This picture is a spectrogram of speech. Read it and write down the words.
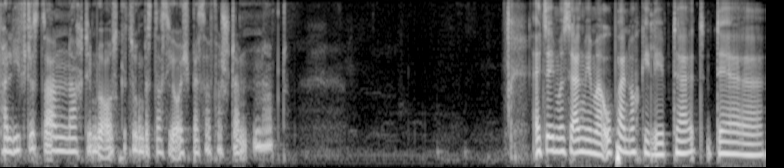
verlief es dann, nachdem du ausgezogen bist, dass ihr euch besser verstanden habt? Also ich muss sagen, wie mein Opa noch gelebt hat, der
